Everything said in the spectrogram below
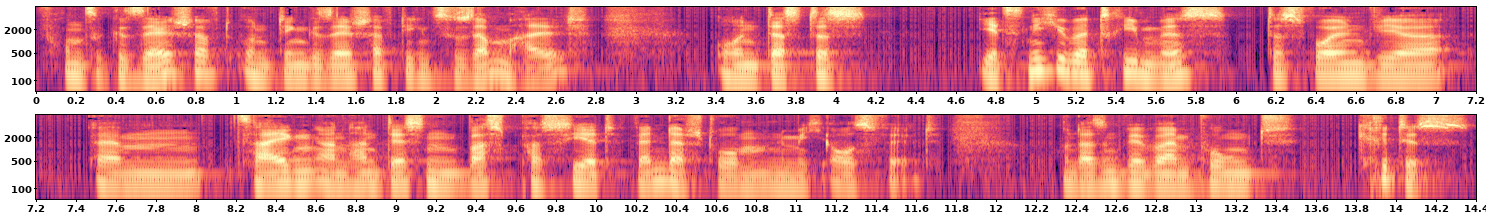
für unsere Gesellschaft und den gesellschaftlichen Zusammenhalt. Und dass das jetzt nicht übertrieben ist, das wollen wir ähm, zeigen anhand dessen, was passiert, wenn der Strom nämlich ausfällt. Und da sind wir beim Punkt Kritis,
